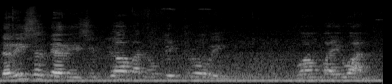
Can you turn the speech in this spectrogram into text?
The reason there is if you have an oblique drawing, one by one,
